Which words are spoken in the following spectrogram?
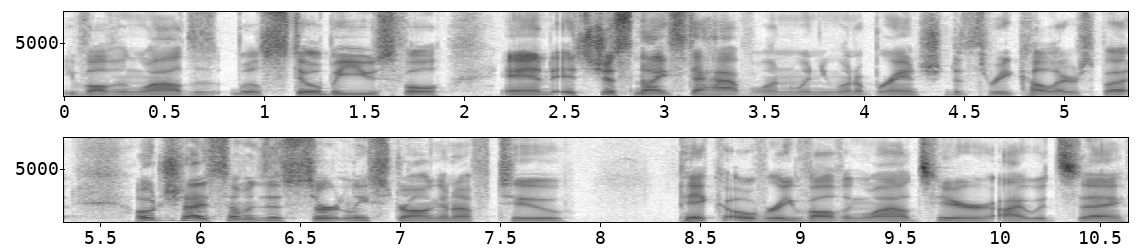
evolving wilds is, will still be useful, and it's just nice to have one when you want to branch into three colors. But Ojutai Summons is certainly strong enough to pick over evolving wilds here. I would say.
